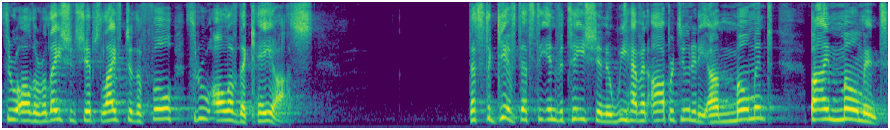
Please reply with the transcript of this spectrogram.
through all the relationships, life to the full through all of the chaos. That's the gift, that's the invitation, and we have an opportunity, a moment by moment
